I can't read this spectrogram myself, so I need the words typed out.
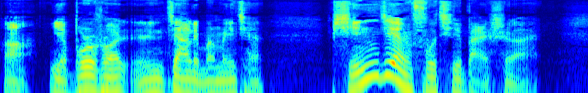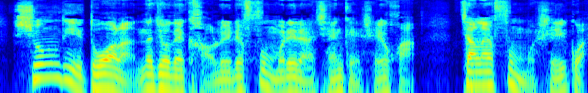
啊，也不是说人家里边没钱，贫贱夫妻百事哀，兄弟多了那就得考虑这父母这点钱给谁花，将来父母谁管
